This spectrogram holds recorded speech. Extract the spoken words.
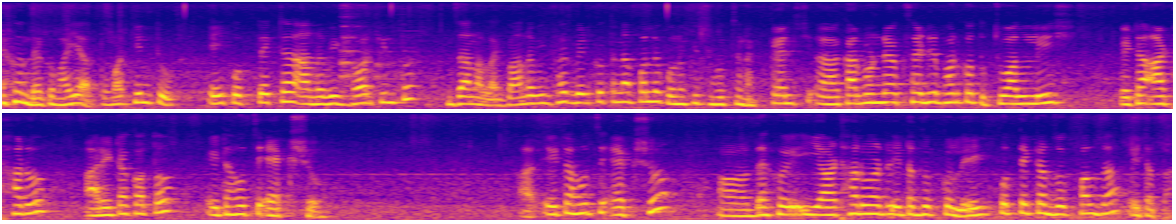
এখন দেখো ভাইয়া, তোমার কিন্তু এই প্রত্যেকটার আণবিক ভর কিন্তু জানা লাগবে। আণবিক ভর বের করতে না পারলে কোনো কিছু হচ্ছে না। কার্বন ডাইঅক্সাইডের ভর কত? চুয়াল্লিশ। এটা আঠারো, আর এটা কত? এটা হচ্ছে একশো। আর এটা হচ্ছে একশো দেখো এই আঠারো আর এটা যোগ করলে, এই প্রত্যেকটার যোগফল যা, এটা তা।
